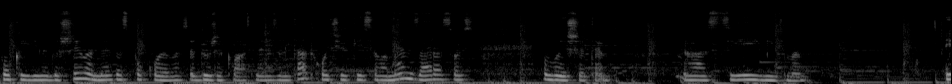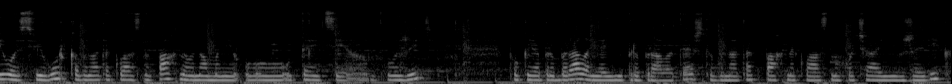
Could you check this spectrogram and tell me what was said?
поки її не дошила, не заспокоїлася. Дуже класний результат. Хочу якийсь елемент зараз ось вишити з цієї відьми. І ось фігурка, вона так класно пахне, вона в мені у, теці е, лежить. Поки я прибирала, я її прибрала теж, то вона так пахне класно, хоча їй вже рік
